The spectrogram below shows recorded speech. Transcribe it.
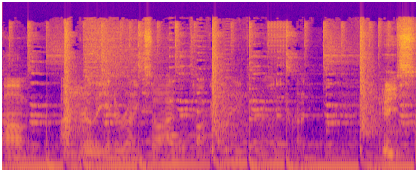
Um, I'm really into running, so I will talk about anything really into running. Peace.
